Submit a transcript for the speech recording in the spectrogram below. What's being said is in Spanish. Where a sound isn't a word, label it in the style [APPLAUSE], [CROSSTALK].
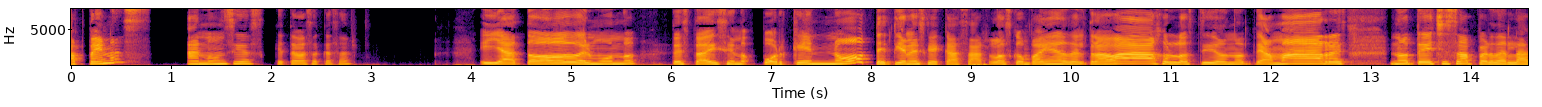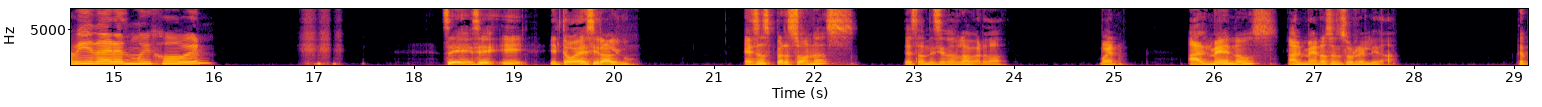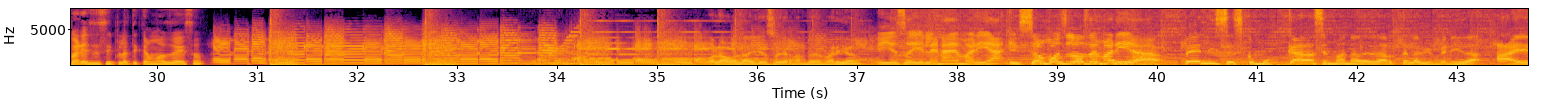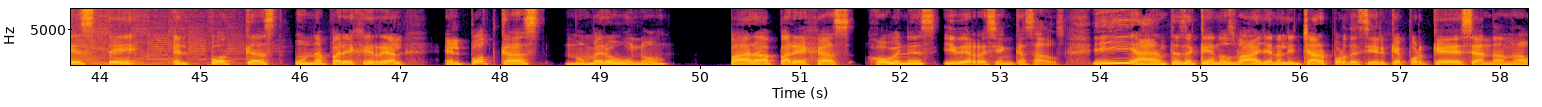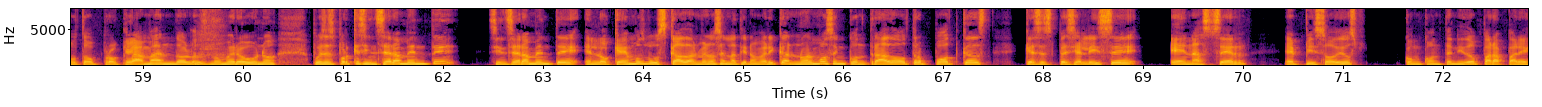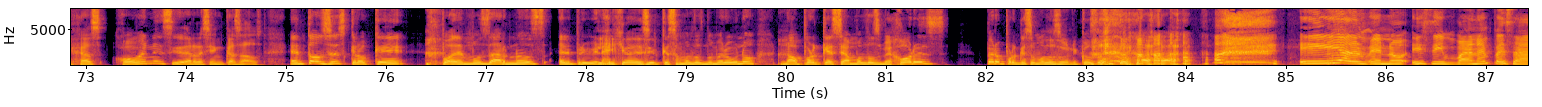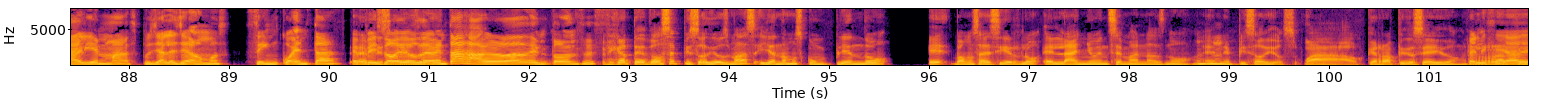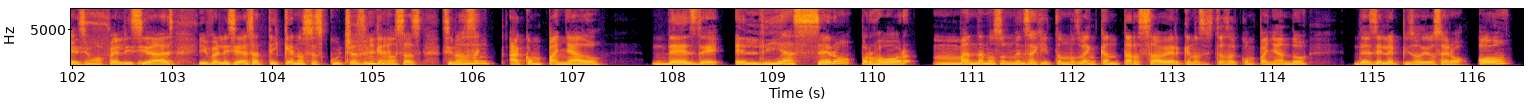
apenas anuncias que te vas a casar y ya todo el mundo te está diciendo por qué no te tienes que casar. Los compañeros del trabajo, los tíos, no te amarres, no te eches a perder la vida, eres muy joven. Sí, sí, y, y te voy a decir algo. Esas personas te están diciendo la verdad. Bueno, al menos, al menos en su realidad. ¿Te parece si platicamos de eso? Hola, hola, yo soy Hernando de María. Y yo soy Elena de María y, somos los de María. Felices como cada semana de darte la bienvenida a este, el podcast Una pareja irreal. El podcast número uno para parejas jóvenes y de recién casados. Y antes de que nos vayan a linchar por decir que por qué se andan autoproclamando los [LAUGHS] número uno, pues es porque sinceramente, sinceramente, en lo que hemos buscado, al menos en Latinoamérica, no hemos encontrado otro podcast que se especialice en hacer episodios con contenido para parejas jóvenes y de recién casados. Entonces, creo que podemos darnos el privilegio de decir que somos los número uno, no porque seamos los mejores, pero porque somos los únicos. [LAUGHS] y al menos, y si van a empezar alguien más, pues ya les llevamos 50 episodios, de, ventaja, ¿verdad? Entonces. Fíjate, dos episodios más y ya andamos cumpliendo eh, vamos a decirlo, el año en semanas, ¿no? En episodios. ¡Wow! ¡Qué rápido se ha ido! Felicidades. Rapidísimo. Felicidades. Y felicidades a ti que nos escuchas y que nos has, [LAUGHS] si nos has acompañado desde el día cero, por favor, mándanos un mensajito. Nos va a encantar saber que nos estás acompañando desde el episodio cero. O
